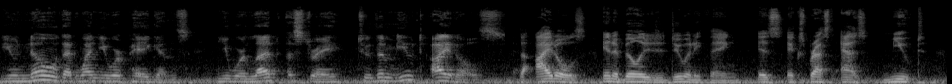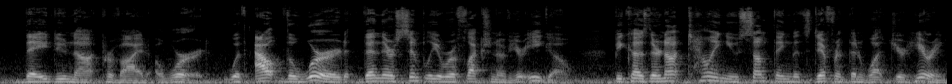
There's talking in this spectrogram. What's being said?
You know that when you were pagans, you were led astray to the mute idols. The idol's inability to do anything is expressed as mute. They do not provide a word. Without the word, then they're simply a reflection of your ego because they're not telling you something that's different than what you're hearing.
